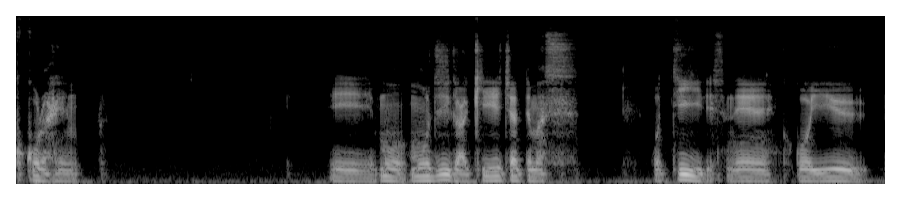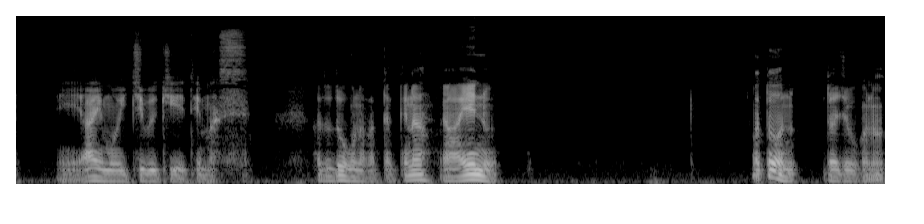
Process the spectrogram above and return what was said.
ここら辺、えー、もう文字が消えちゃってます。ここ T ですね。ここ U、えー I も一部消えてます。あとどこなかったっけな？あ、N。あとは大丈夫かな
